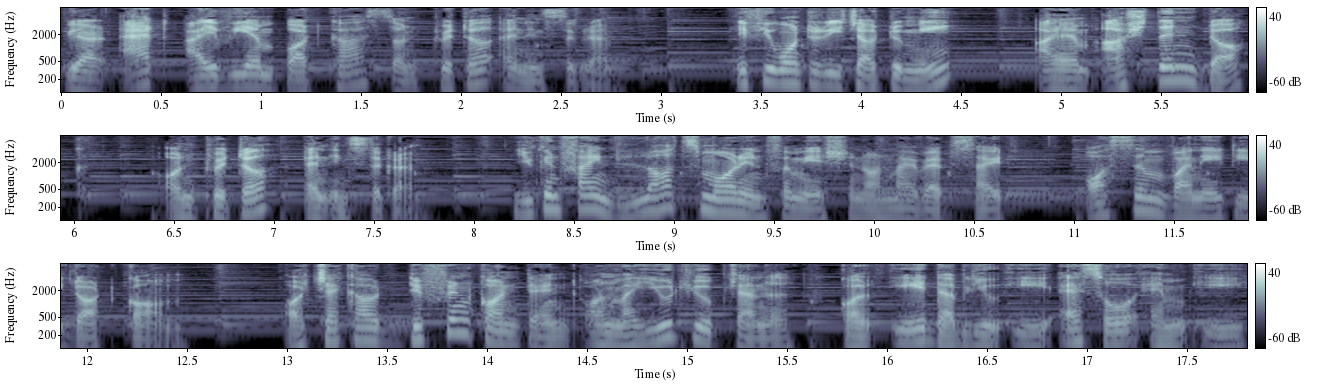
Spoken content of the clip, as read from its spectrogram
We are at IVM Podcasts on Twitter and Instagram. If you want to reach out to me, I am Ashdin Doc on Twitter and Instagram. You can find lots more information on my website, awesome180.com, or check out different content on my YouTube channel called AWESOME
